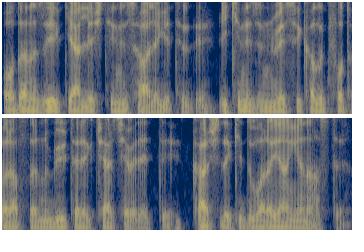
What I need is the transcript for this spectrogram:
odanızı ilk yerleştiğiniz hale getirdi. İkinizin vesikalık fotoğraflarını büyüterek çerçeveletti. Karşıdaki duvara yan yana astı.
